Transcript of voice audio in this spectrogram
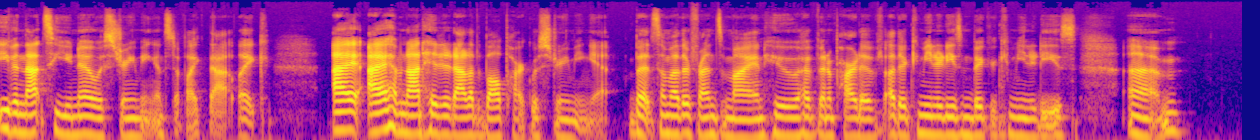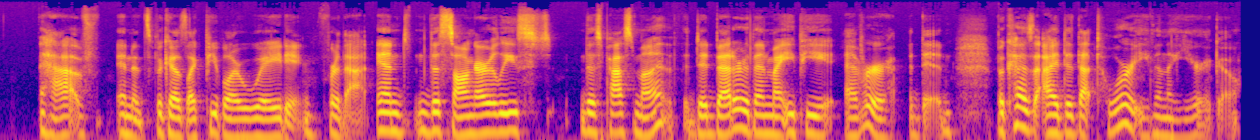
even that's who you know is streaming and stuff like that. Like, I I have not hit it out of the ballpark with streaming yet, but some other friends of mine who have been a part of other communities and bigger communities um, have, and it's because like people are waiting for that. And the song I released this past month did better than my EP ever did because I did that tour even a year ago.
